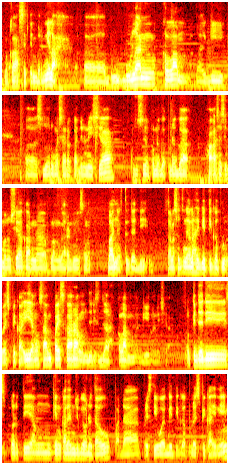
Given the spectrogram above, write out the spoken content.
Maka September inilah uh, bulan kelam bagi uh, seluruh masyarakat Indonesia, khususnya penegak-penegak hak asasi manusia karena pelanggaran ini sangat banyak terjadi. Salah satunya adalah G30 SPKI yang sampai sekarang menjadi sejarah kelam bagi Indonesia. Oke, jadi seperti yang mungkin kalian juga udah tahu pada peristiwa G30 SPK ini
